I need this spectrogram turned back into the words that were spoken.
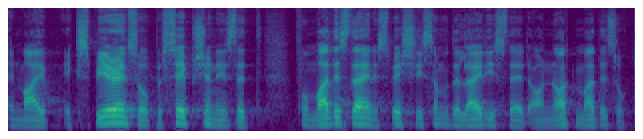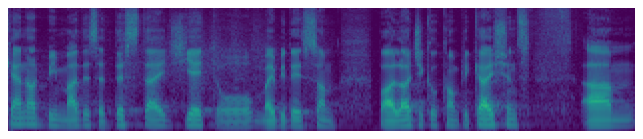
in my experience or perception is that for Mother's Day, and especially some of the ladies that are not mothers or cannot be mothers at this stage yet, or maybe there's some biological complications. Um,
